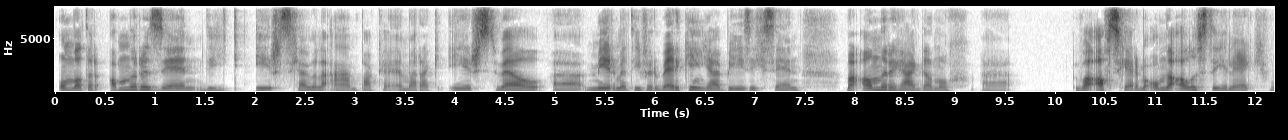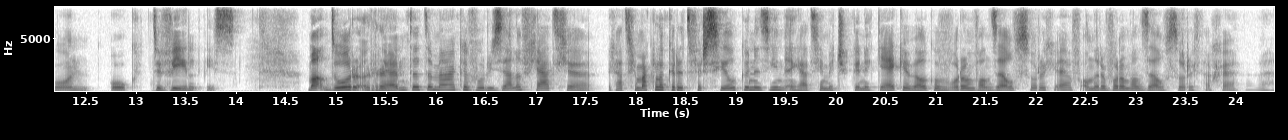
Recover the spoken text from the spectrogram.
Omdat er andere zijn die ik eerst ga willen aanpakken en waar ik eerst wel uh, meer met die verwerking ga bezig zijn. Maar andere ga ik dan nog wat afschermen, omdat alles tegelijk gewoon ook te veel is. Maar door ruimte te maken voor jezelf gaat je, gaat je makkelijker het verschil kunnen zien en gaat je een beetje kunnen kijken welke vorm van zelfzorg of andere vorm van zelfzorg dat je, uh,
